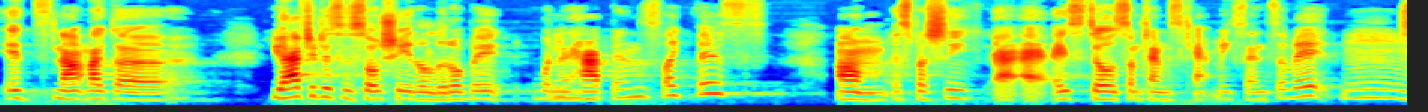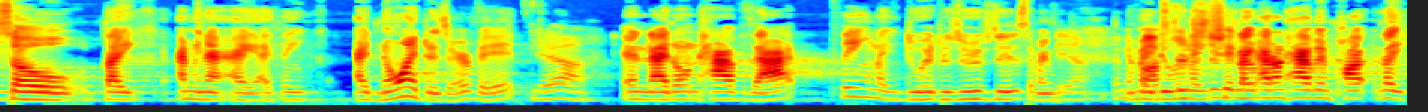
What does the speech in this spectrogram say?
it's not like a. You have to disassociate a little bit when it happens like this. Um, especially, I, I I still sometimes can't make sense of it. So, like, I mean, I, I think I know I deserve it, yeah. and I don't have that thing. Like, do I deserve this? Am I, Yeah. am I doing like shit? Like. I don't have impo- like.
